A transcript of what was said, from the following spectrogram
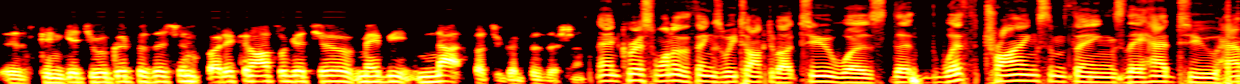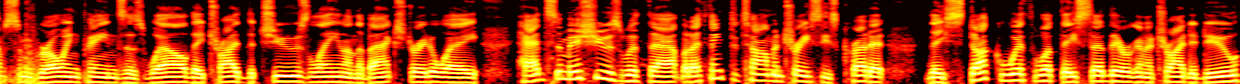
is can get you a good position, but it can also get you maybe not such a good position. And Chris, one of the things we talked about too was that with trying some things, they had to have some growing pains as well. They tried the choose lane on the back straightaway, had some issues with that, but I think to Tom and Tracy's credit, they stuck with what they said they were going to try to do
